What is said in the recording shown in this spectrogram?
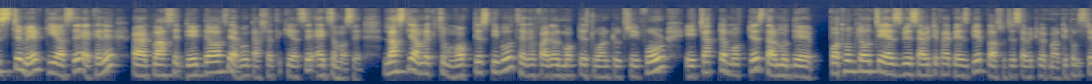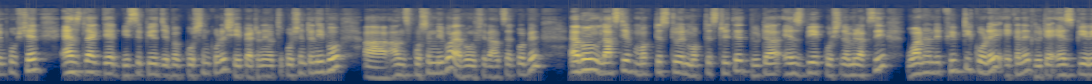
সিস্টেমের কি আছে এখানে ক্লাসের ডেট দেওয়া আছে এবং তার সাথে কি আছে? এক্সাম আছে। লাস্টলি আমরা কিছু মক টেস্ট নিব। ফাইনাল মক টেস্ট ১, ২, ৩, ৪ এই চারটা মক টেস্ট তার মধ্যে প্রথমটা হচ্ছে এসবিএ 75 এসবিএ প্লাস হচ্ছে 75 multiple stem question as like that BCPS যেভাবে কোশ্চেন করে, সেই প্যাটার্নে হচ্ছে কোশ্চেনটা নিব কোশ্চেন নিব এবং সেটা আনসার করবেন। এবং last mock test two and mock test থ্রিতে দুইটা এসবিএ কোশ্চেন আমি রাখছি। ওয়ান হান্ড্রেড ফিফটি করে এখানে দুইটা এসবিএ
